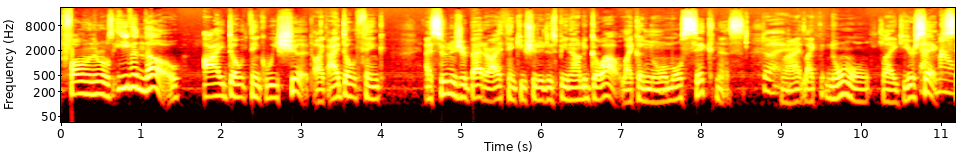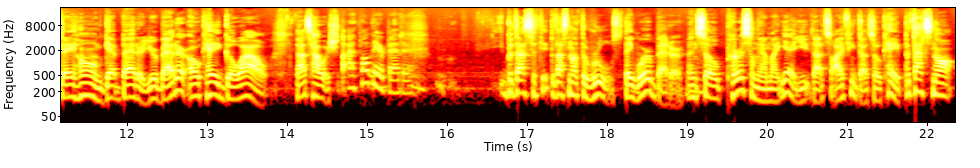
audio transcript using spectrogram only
following the rules, even though I don't think we should. Like, I don't think. As soon as you're better, I think you should have just been able to go out like a normal sickness. 对，right like normal like you're sick, stay home, get better. You're better, okay, go out. That's how it should. I thought they're better. But that's the thing. But that's not the rules. They were better, and mm. so personally, I'm like, yeah, you, that's. I think that's okay. But that's not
